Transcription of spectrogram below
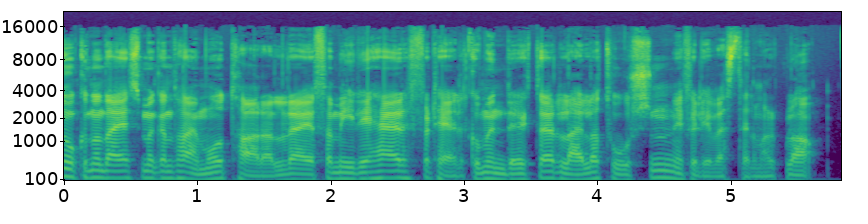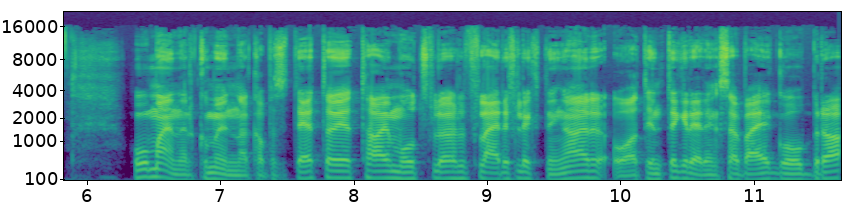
Noen av de som vi kan ta imot, har allerede familie her, forteller kommunedirektør Laila Thorsen ifølge Vest-Telemark Blad. Hun mener kommunen har kapasitet til å ta imot flere flyktninger, og at integreringsarbeidet går bra,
